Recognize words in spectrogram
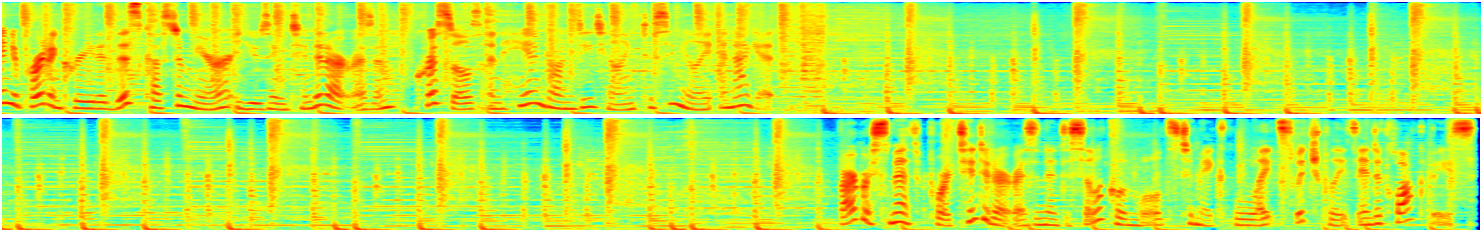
Tanya Purdon created this custom mirror using tinted art resin, crystals, and hand-drawn detailing to simulate an agate. Barbara Smith poured tinted art resin into silicone molds to make light switch plates and a clock base.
